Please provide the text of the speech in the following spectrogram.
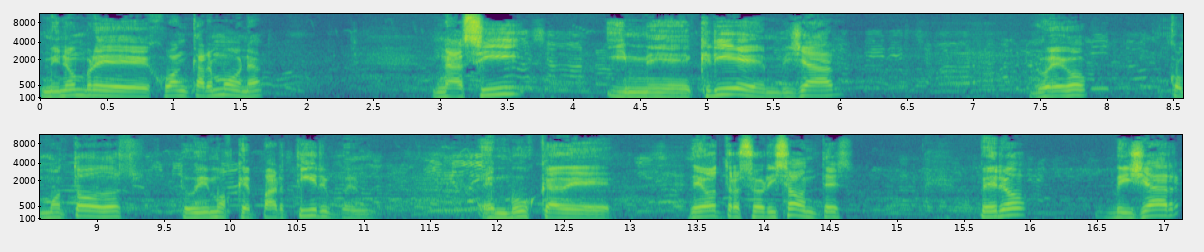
Mi nombre es Juan Carmona, nací y me crié en Villar, luego, como todos, tuvimos que partir en, en busca de, de otros horizontes, pero Villar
